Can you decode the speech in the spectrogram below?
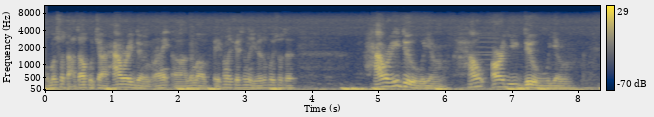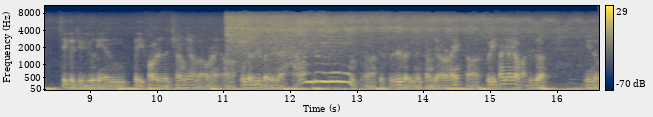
我们说打招呼叫 How are you doing, right？啊，那么北方的学生呢，有时候会说成 How are you doing? How are you doing? 这个就有点北方人的腔调了，alright 啊，或者日本人的 How are you doing? 啊，这是日本人的腔调，alright 啊，所以大家要把这个，you know，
